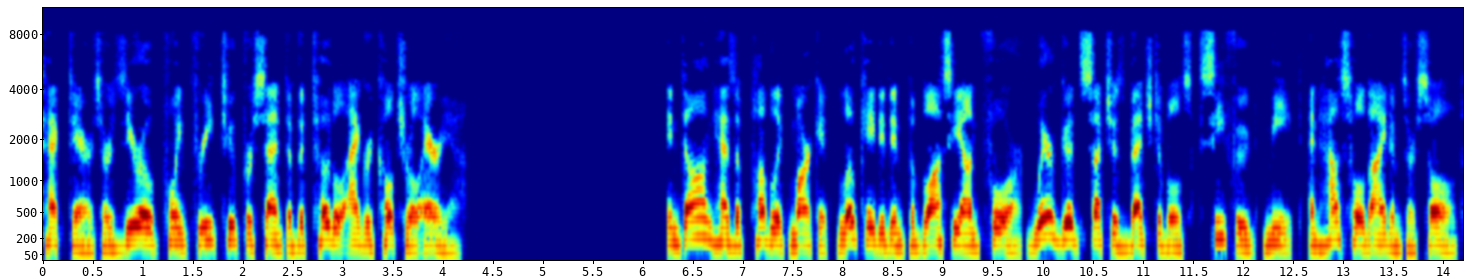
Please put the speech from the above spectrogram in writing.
hectares or 0.32% of the total agricultural area. Indang has a public market, located in Poblacion 4, where goods such as vegetables, seafood, meat, and household items are sold.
